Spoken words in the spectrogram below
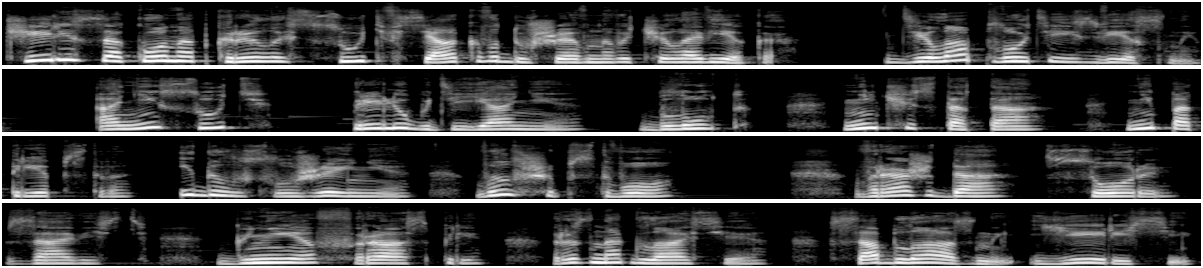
Через закон открылась суть всякого душевного человека. Дела плоти известны. Они суть прелюбодеяние, блуд, нечистота, непотребство, идолослужение, волшебство, вражда, ссоры, зависть, гнев, распри, разногласия, соблазны, ереси,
